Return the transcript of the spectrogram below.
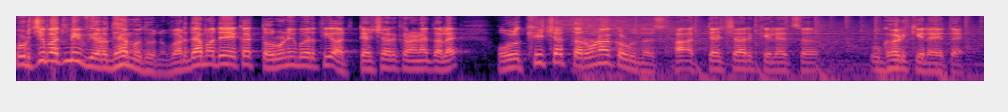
पुढची बातमी वर्ध्यामधून. वर्ध्यामध्ये एका तरुणीवरती अत्याचार करण्यात आलाय. ओळखीच्या तरुणाकडूनच हा अत्याचार केल्याचं उघड केलं येत आहे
